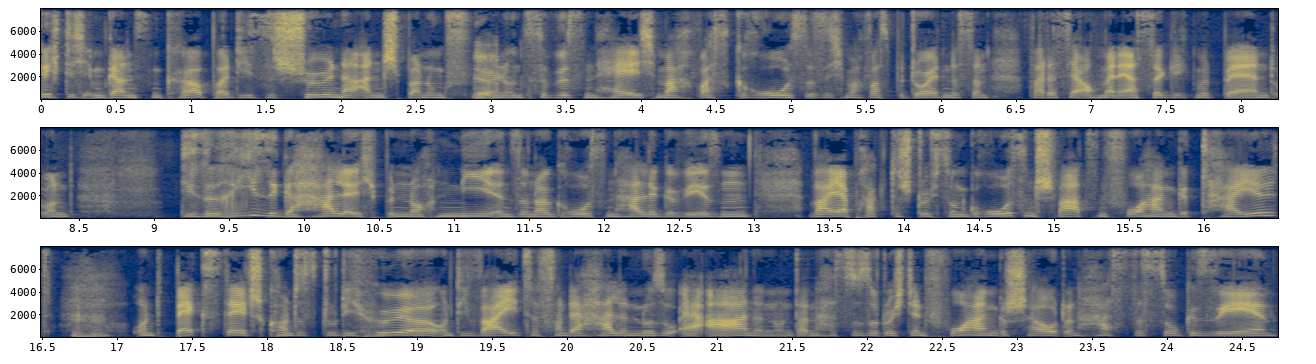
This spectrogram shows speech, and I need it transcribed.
richtig im ganzen Körper diese schöne Anspannung fühlen ja. und zu wissen, hey, ich mache was Großes, ich mache was Bedeutendes. Dann war das ja auch mein erster Gig mit Band und diese riesige Halle, ich bin noch nie in so einer großen Halle gewesen, war ja praktisch durch so einen großen schwarzen Vorhang geteilt mhm. und backstage konntest du die Höhe und die Weite von der Halle nur so erahnen und dann hast du so durch den Vorhang geschaut und hast es so gesehen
